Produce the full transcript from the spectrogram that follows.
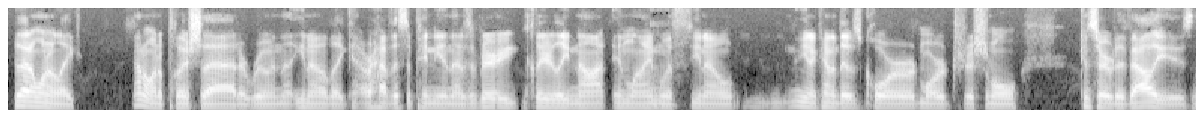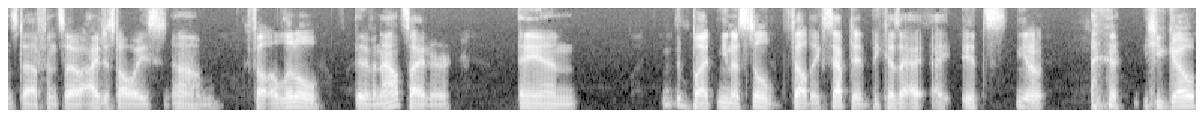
because i don't want to like i don't want to push that or ruin that you know like or have this opinion that is very clearly not in line Mm. with you know you know kind of those core more traditional conservative values and stuff. And so i just always um felt a little bit of an outsider and but you know still felt accepted because i i it's you know you go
